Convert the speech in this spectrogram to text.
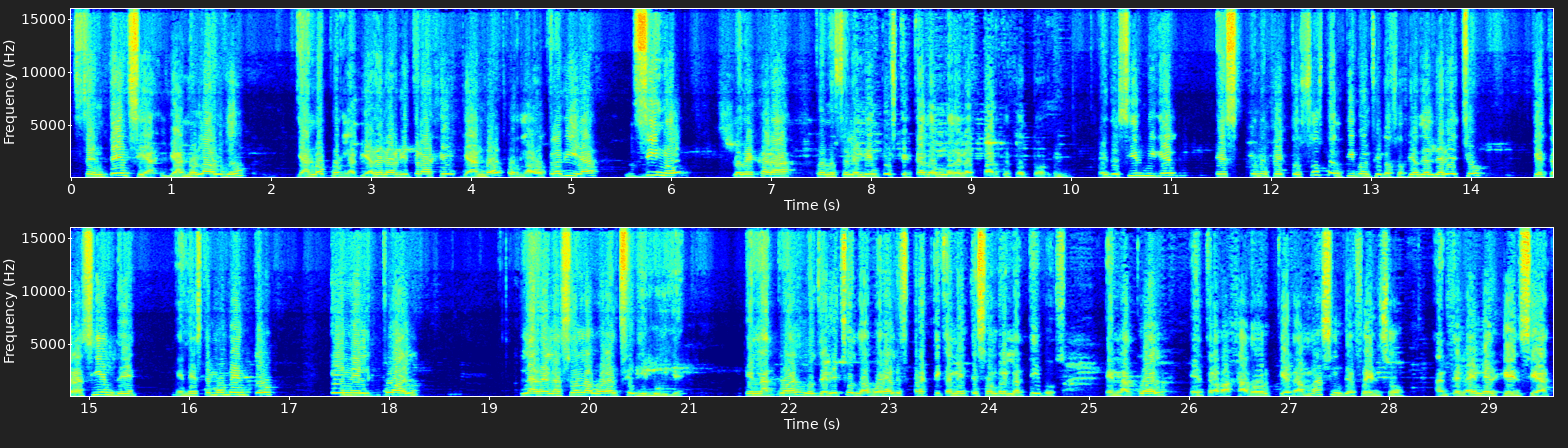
sentencia, ya no laudo, ya no por la vía del arbitraje, ya no por la otra vía, sino lo dejará con los elementos que cada una de las partes otorgue. Es decir, Miguel, es un efecto sustantivo en filosofía del derecho que trasciende en este momento en el cual la relación laboral se diluye, en la cual los derechos laborales prácticamente son relativos, en la cual el trabajador queda más indefenso ante la emergencia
